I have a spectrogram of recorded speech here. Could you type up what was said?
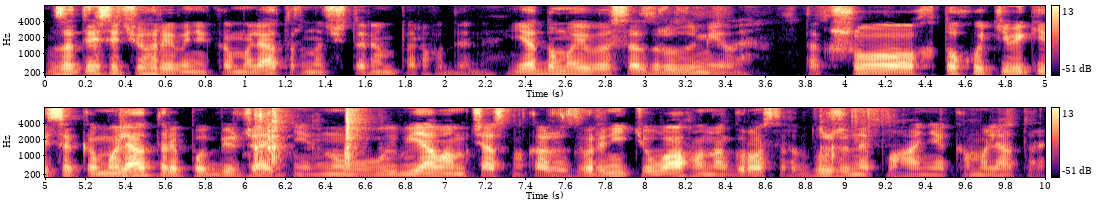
За 1000 гривень акумулятор на 4 Ампер години. Я думаю, ви все зрозуміли. Так що, хто хотів якісь акумулятори по бюджетні, ну я вам чесно кажу, зверніть увагу на Гросер. Дуже непогані акумулятори.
